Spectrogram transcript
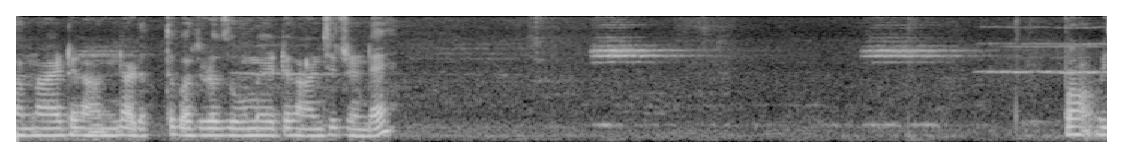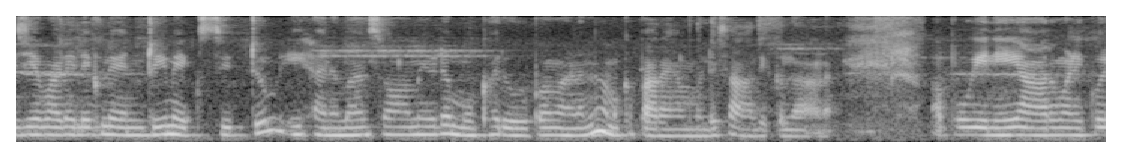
നന്നായിട്ട് കാണുന്നുണ്ട്. അടുത്ത് കുറച്ചുകൂടെ സൂം ചെയ്തിട്ട് കാണിച്ചിട്ടുണ്ട്. ഇപ്പോൾ വിജയവാഡയിലേക്കുള്ള എൻട്രിയും എക്സിറ്റും ഈ ഹനുമാൻ സ്വാമിയുടെ മുഖരൂപമാണെന്ന് നമുക്ക് പറയാൻ വേണ്ടി സാധിക്കുന്നതാണ്. അപ്പോൾ ഇനി ആറ് മണിക്കൂർ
